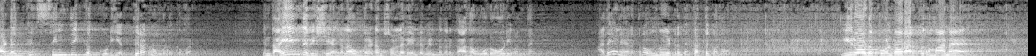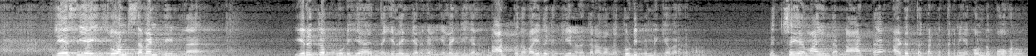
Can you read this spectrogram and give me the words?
மடங்கு சிந்திக்கக்கூடிய திறன் உங்களுக்கு வரும். இந்த ஐந்து விஷயங்களை உங்களிடம் சொல்ல வேண்டும் என்பதற்காக ஓடோடி வந்தேன். அதே நேரத்தில் உங்ககிட்ட இருந்து கத்துக்கணும். ஈரோடு போன்ற ஒரு அற்புதமான ஜேசிஐ ஜோன் செவன்டீன்ல இருக்கக்கூடிய இந்த இளைஞர்கள் இளைஞிகள் நாற்பது வயதுக்கு கீழே இருக்கிறவங்க துடிப்பு மிக்கவர்கள் நிச்சயமா இந்த நாட்டை அடுத்த கட்டத்துக்கு நீங்க கொண்டு போகணும்.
